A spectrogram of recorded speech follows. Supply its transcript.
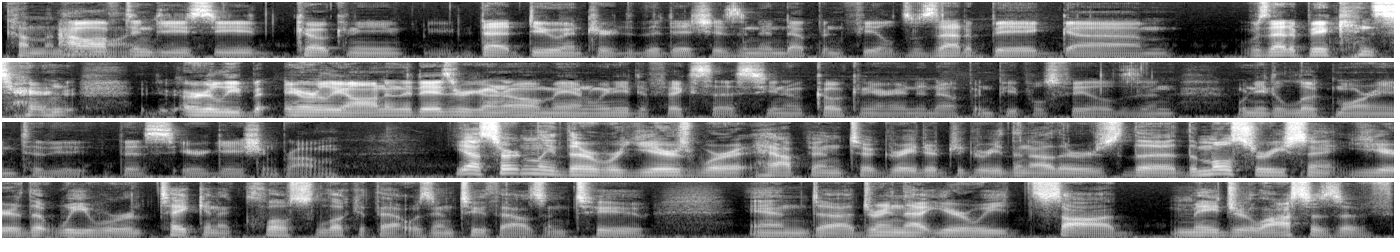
coming. Out. How online. often do you see kokanee that do enter the ditches and end up in fields? Was that a big um, was that a big concern early early on in the days? Where you're going, oh man, we need to fix this. You know, kokanee are ending up in people's fields, and we need to look more into the, this irrigation problem. Yeah, certainly there were years where it happened to a greater degree than others. The the most recent year that we were taking a close look at that was in 2002, and uh, during that year we saw major losses of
